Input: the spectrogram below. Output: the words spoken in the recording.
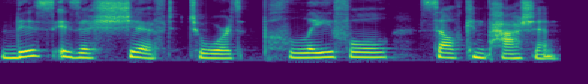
This is a shift towards playful self compassion.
